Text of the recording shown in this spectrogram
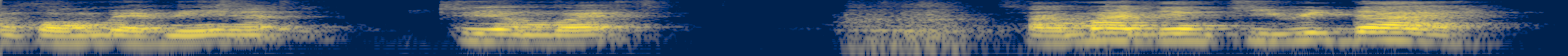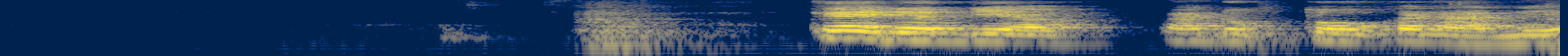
ำของแบบนี้นะเตรียมไว้ สามารถเลี้ยงชีวิตได้ แค่เดือนเดียวปลาดุกโตขนาดนี้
